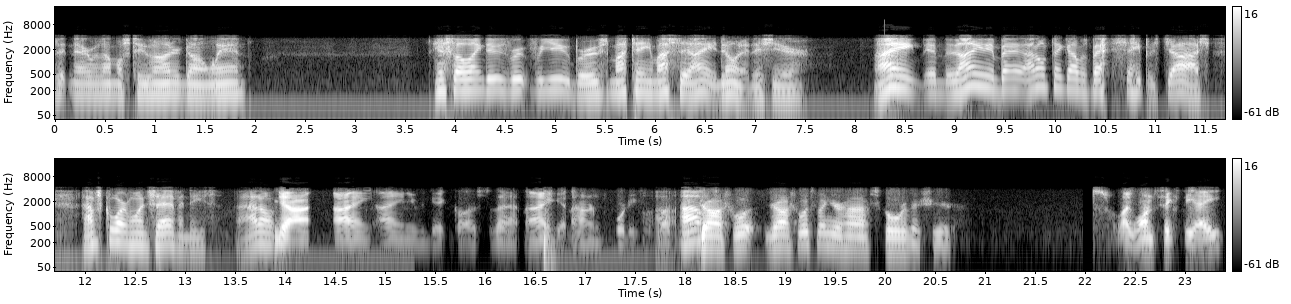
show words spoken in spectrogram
sitting there with almost 200 gonna win. Guess all I can do is root for you, Bruce. My team, I said I ain't doing it this year. I ain't. I ain't in bad. I don't think I'm as bad shape as Josh. I'm scoring 170s. I don't. Yeah, I, I ain't. I ain't even getting close to that. I ain't getting 140. I'll- Josh, what Josh, what's been your high score this year? like 168.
